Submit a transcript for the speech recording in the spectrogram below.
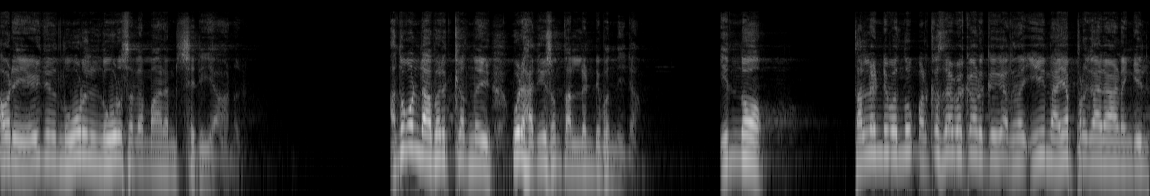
അവരെ എഴുതിയത് നൂറിൽ നൂറ് ശതമാനം ശരിയാണ്. അതുകൊണ്ട് അവർക്കന്ന് ഒരു ഹദീസും തള്ളേണ്ടി വന്നില്ല. ഇന്നോ തള്ളേണ്ടി വന്നു. മർക്കസ് സേവക്കാർക്ക് കാരണം ഈ നയപ്രകാരമാണെങ്കിൽ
